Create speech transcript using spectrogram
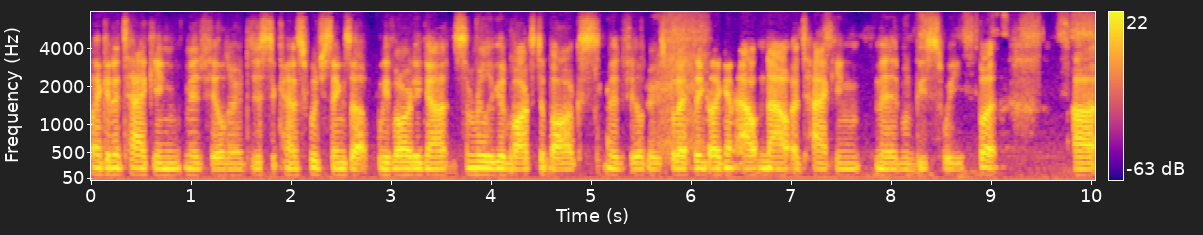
like an attacking midfielder just to kind of switch things up. We've already got some really good box to box midfielders, but I think like an out and out attacking mid would be sweet. But uh,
